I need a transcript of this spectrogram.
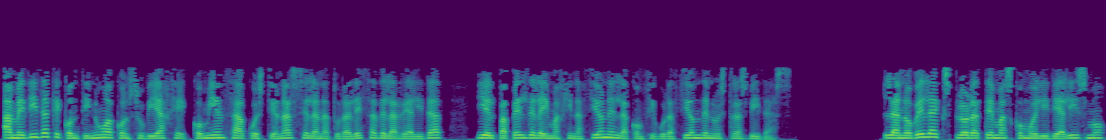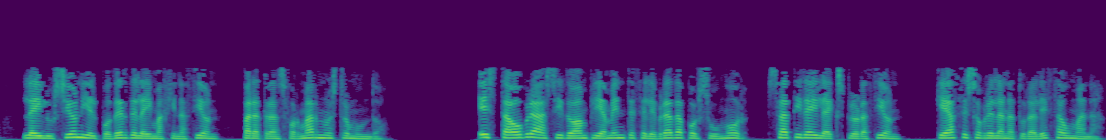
A medida que continúa con su viaje, comienza a cuestionarse la naturaleza de la realidad y el papel de la imaginación en la configuración de nuestras vidas. La novela explora temas como el idealismo, la ilusión y el poder de la imaginación, para transformar nuestro mundo. Esta obra ha sido ampliamente celebrada por su humor, sátira y la exploración, que hace sobre la naturaleza humana.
